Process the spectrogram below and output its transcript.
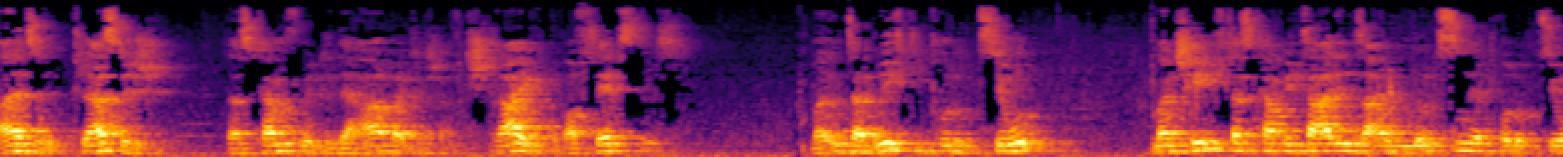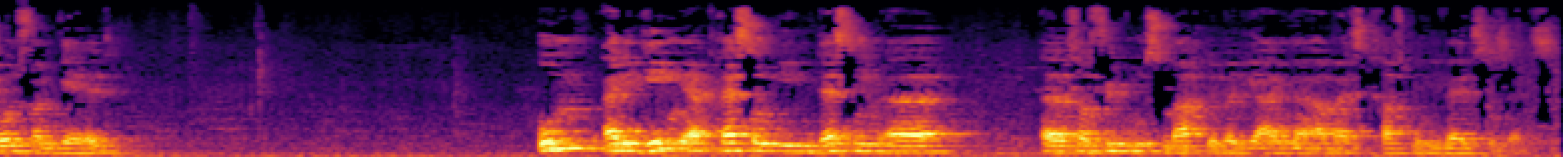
Also klassisch das Kampfmittel der Arbeiterschaft, Streik, worauf setzt es? Man unterbricht die Produktion, man schädigt das Kapital in seinem Nutzen der Produktion von Geld, um eine Gegenerpressung gegen dessen äh, äh, Verfügungsmacht über die eigene Arbeitskraft in die Welt zu setzen.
